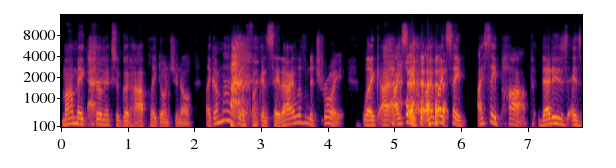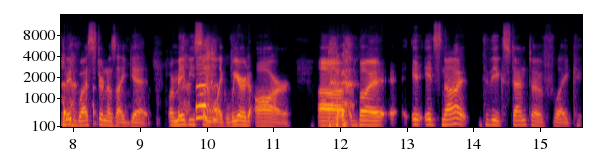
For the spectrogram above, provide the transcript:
mom make sure makes a good hot plate, don't you know? Like I'm not gonna fucking say that. I live in Detroit. Like I, I say I might say I say pop. That is as Midwestern as I get, or maybe some like weird R. Uh, but it, it's not to the extent of like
